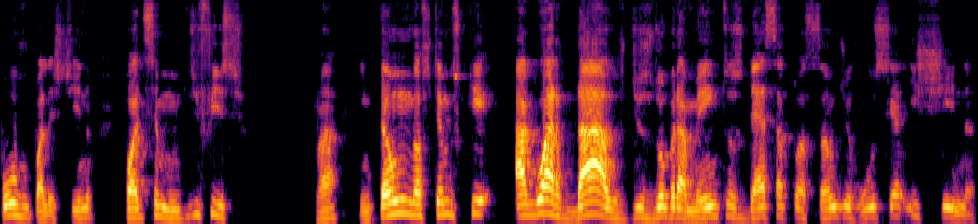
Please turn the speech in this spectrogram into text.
povo palestino pode ser muito difícil. Né? Então, nós temos que aguardar os desdobramentos dessa atuação de Rússia e China.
